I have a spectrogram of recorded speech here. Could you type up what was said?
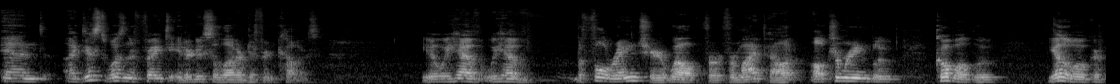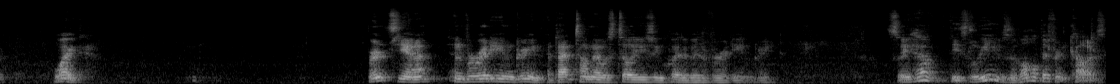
and I just wasn't afraid to introduce a lot of different colors. You know, we have we have the full range here. Well, for for my palette, ultramarine blue, cobalt blue, yellow ochre, white, burnt sienna, and viridian green. At that time, I was still using quite a bit of viridian green. So you have these leaves of all different colors.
